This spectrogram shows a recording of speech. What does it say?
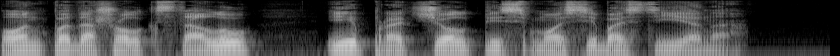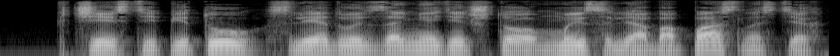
Он подошел к столу и прочел письмо Себастьена. Чести Пету следует заметить, что мысль об опасностях,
